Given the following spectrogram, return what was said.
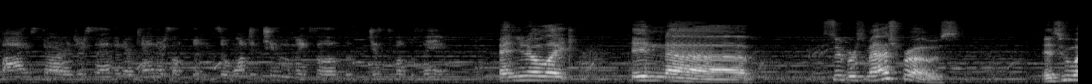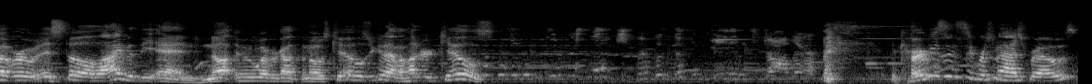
five stars or seven or ten or something. So one to two makes a, just about the same. And you know, like, in uh, Super Smash Bros., it's whoever is still alive at the end, not whoever got the most kills. You could have a 100 kills. Super Smash Bros. isn't eating strawberry. Kirby's in Super Smash Bros.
